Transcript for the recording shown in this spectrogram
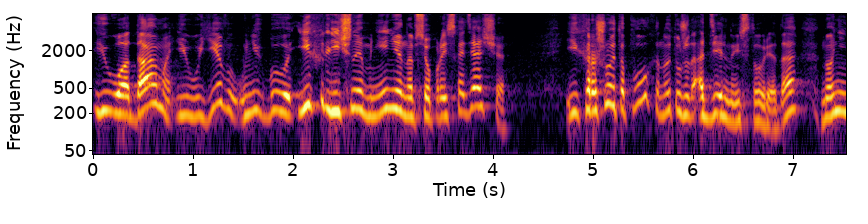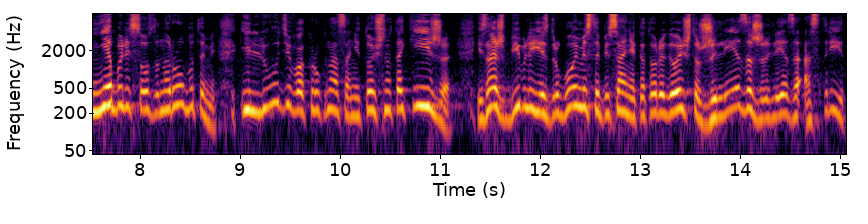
и у Адама, и у Евы, у них было их личное мнение на все происходящее. И хорошо это плохо, но это уже отдельная история, да? Но они не были созданы роботами. И люди вокруг нас, они точно такие же. И знаешь, в Библии есть другое местописание, которое говорит, что железо железо острит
